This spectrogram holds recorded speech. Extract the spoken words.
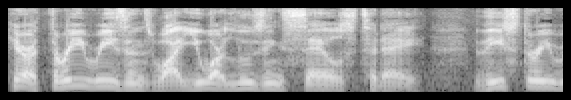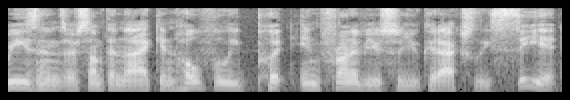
Here are three reasons why you are losing sales today. These three reasons are something that I can hopefully put in front of you so you could actually see it.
